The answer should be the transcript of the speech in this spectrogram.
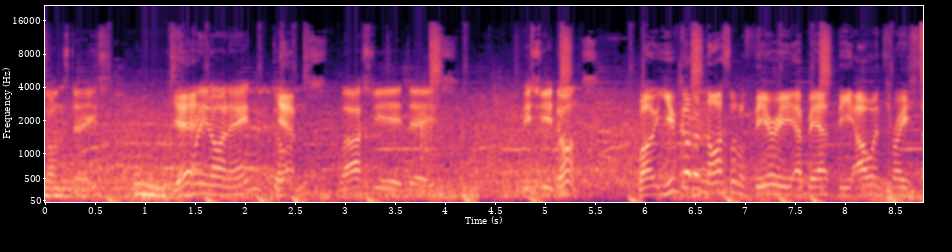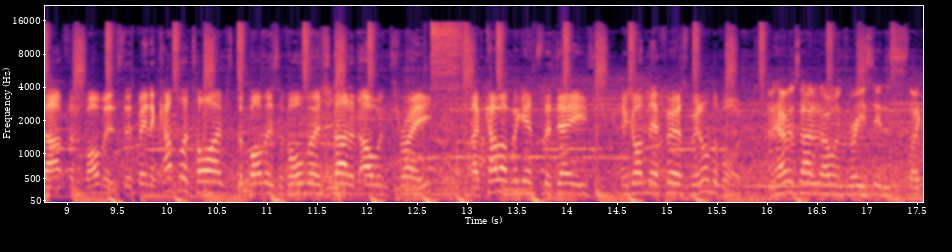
Don's D's. Yeah. 2019, Don's. Yep. Last year, D's. This year, Don's. Well, you've got a nice little theory about the 0-3 start for the Bombers. There's been a couple of times the Bombers have almost started 0-3. They've come up against the D's and gotten their first win on the board. And haven't started 0 3 since like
